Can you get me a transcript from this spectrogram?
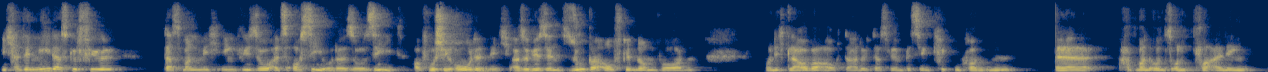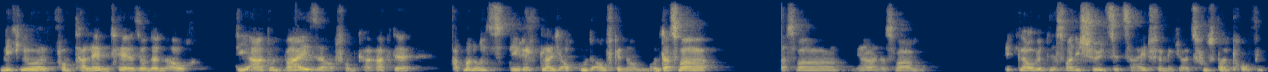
ich hatte nie das Gefühl, dass man mich irgendwie so als Ossi oder so sieht, auf Wuschirode nicht. Also wir sind super aufgenommen worden und ich glaube auch dadurch, dass wir ein bisschen kicken konnten, äh, hat man uns und vor allen Dingen nicht nur vom Talent her, sondern auch die Art und Weise, auch vom Charakter, hat man uns direkt gleich auch gut aufgenommen. Und das war, das war, ja, das war, ich glaube, das war die schönste Zeit für mich als Fußballprofi.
